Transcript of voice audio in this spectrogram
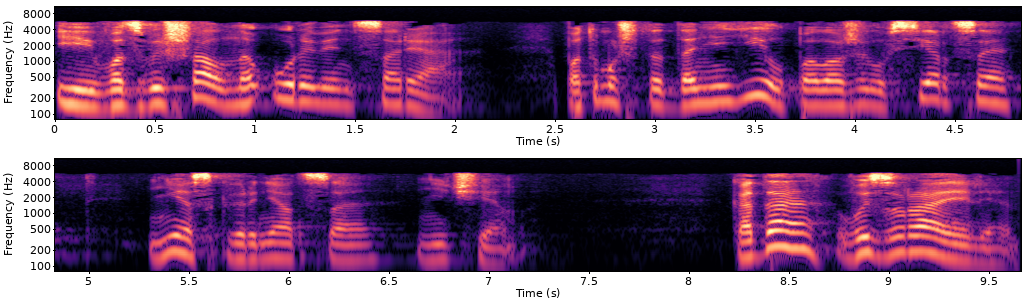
И возвышал на уровень царя, потому что Даниил положил в сердце не скверняться ничем. Когда в Израиле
